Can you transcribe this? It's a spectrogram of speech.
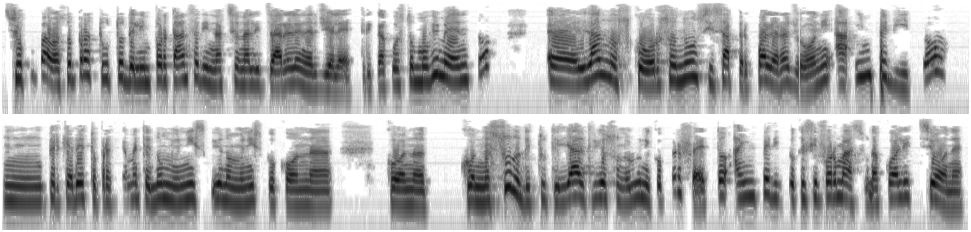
si occupava soprattutto dell'importanza di nazionalizzare l'energia elettrica. Questo movimento eh, l'anno scorso, non si sa per quale ragioni, ha impedito, mh, mm, perché ha detto praticamente non mi unisco, io non mi unisco con, con, con nessuno di tutti gli altri, io sono l'unico perfetto, ha impedito che si formasse una coalizione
